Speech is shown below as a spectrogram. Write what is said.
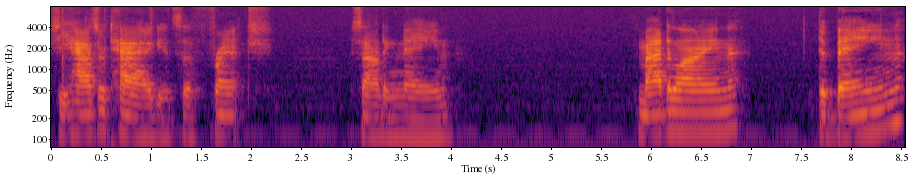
She has her tag. It's a French sounding name. Madelaine DuBain.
